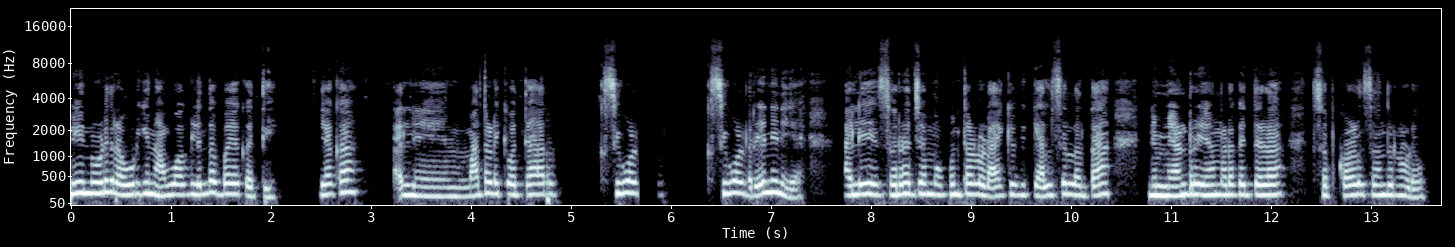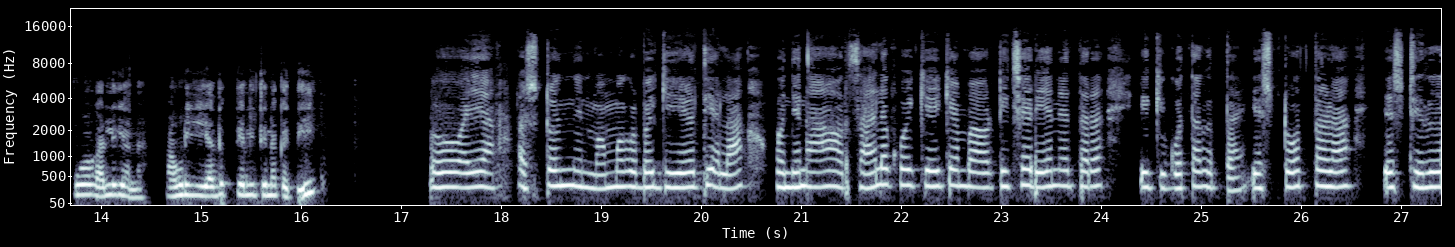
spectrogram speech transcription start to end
ನೀನ್ ನೋಡಿದ್ರ ಹುಡುಗಿನ ಅವಾಗ್ಲಿಂದ ಬಯಕತ್ತಿ. ಯಾಕ? ಅಲ್ಲಿ ಮಾತಾಡಕ್ ಇವತ್ತು ಯಾರು ಸಿಗೋಳ್, ಸಿಗೋಳ್ರಿ ನಿನಗೆ? ಅಲ್ಲಿ ಸ್ವರಾಜಮ್ಮ ಕುಂತಾಳೋಡ್, ಆಕೆ ಕೆಲ್ಸ ಇಲ್ಲ ಅಂತ, ನಿಮ್ ಹೆಂಡ್ರು ಏನ್ ಮಾಡಕೈತಾಳ ಸ್ವಲ್ಪ ಕಳ್ಸ ಅಂದ್ರ ನೋಡು, ಹೋಗ್ ಅಲ್ಲಿಗೇನ. ಅವ್ರಿಗೆ ಎದಕ್ ತಲಿ ತಿನ್ನಕೈತಿ ಓ ಅಯ್ಯ ಅಷ್ಟೊಂದು ನಿನ್ ಮೊಮ್ಮಗಳ ಬಗ್ಗೆ ಹೇಳ್ತಿಯಲ್ಲ? ಒಂದಿನ ಅವ್ರ ಸಾಲಕ್ ಹೋಗಿ ಕೇಳ್ಕೊಂಬ ಅವ್ರ ಟೀಚರ್ ಏನ್ ಹೇಳ್ತಾರ? ಈಕೆ ಗೊತ್ತಾಗುತ್ತ? ಎಷ್ಟು ಓದ್ತಾಳ? ಎಷ್ಟಿಲ್ಲ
